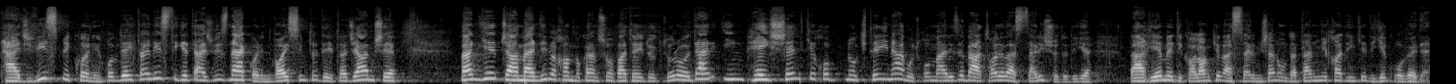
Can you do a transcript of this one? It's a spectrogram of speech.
تجویز می‌کنین خب data نیست دیگه. تجویز نکنین. وایسیم تا data جمع شه. من یه جمع‌بندی بخوام بکنم صحبت های دکتر رو. در inpatient که خب نکته ای نبود. خب مریض بدحال بستری شده دیگه. بقیه medical هم که بستری میشن عمدتا می‌خواد این که دیگه کوویده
